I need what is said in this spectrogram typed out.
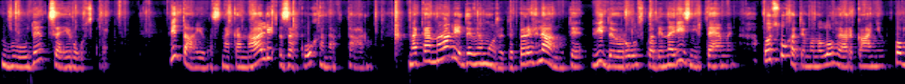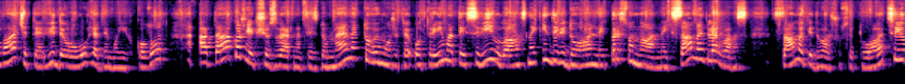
буде цей розклад. Вітаю вас на каналі Закохана в Тару. На каналі, де ви можете переглянути відеорозклади на різні теми, послухати монологи арканів, побачити відеоогляди моїх колод, а також, якщо звернетесь до мене, то ви можете отримати свій власний індивідуальний, персональний, саме для вас, саме під вашу ситуацію,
